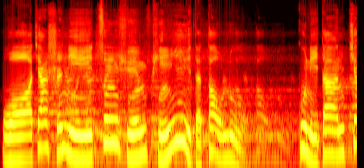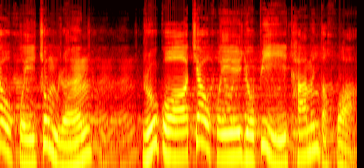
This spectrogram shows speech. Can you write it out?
我将使你遵循平易的道路，故你当教诲众人。如果教诲有裨益他们的话，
